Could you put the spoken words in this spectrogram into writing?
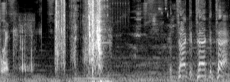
Uplink. Attack, attack, attack.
